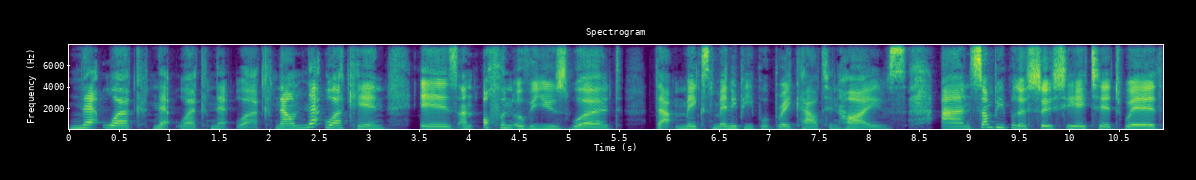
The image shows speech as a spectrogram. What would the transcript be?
Network, network, network. Now, networking is an often overused word that makes many people break out in hives. And some people associate it with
